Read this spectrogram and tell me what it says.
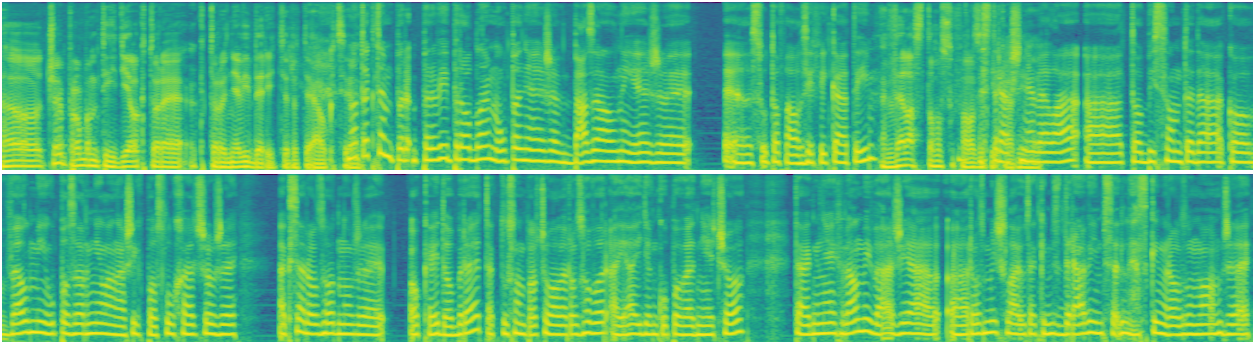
uh, čo je problém tých diel, ktoré, ktoré nevyberíte do tej aukcie? No tak ten pr- prvý problém úplne, že bazálny je, že e, sú to falzifikáty. Veľa z toho sú falzifikáty. Strašne veľa a to by som teda ako veľmi upozornila našich poslucháčov, že ak sa rozhodnú, že OK, dobre, tak tu som počúvala rozhovor a ja idem kupovať niečo, tak nech veľmi vážia a rozmýšľajú takým zdravým sedliackým rozumom, že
